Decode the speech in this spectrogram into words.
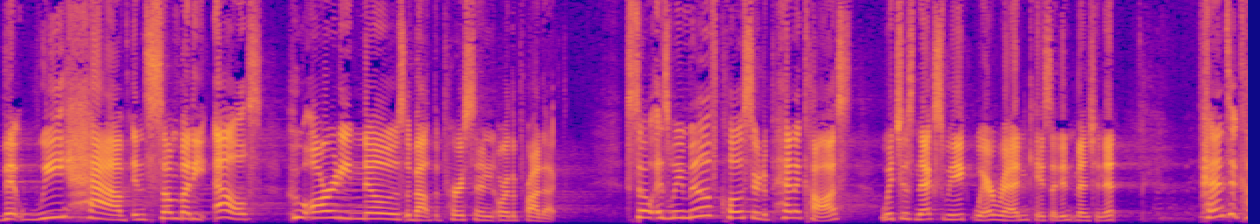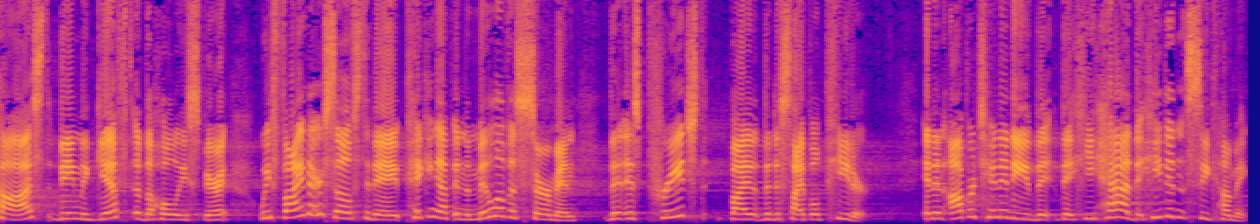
that we have in somebody else who already knows about the person or the product. So as we move closer to Pentecost, which is next week, wear red in case I didn't mention it. Pentecost being the gift of the Holy Spirit, we find ourselves today picking up in the middle of a sermon that is preached by the disciple Peter in an opportunity that, that he had that he didn't see coming.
